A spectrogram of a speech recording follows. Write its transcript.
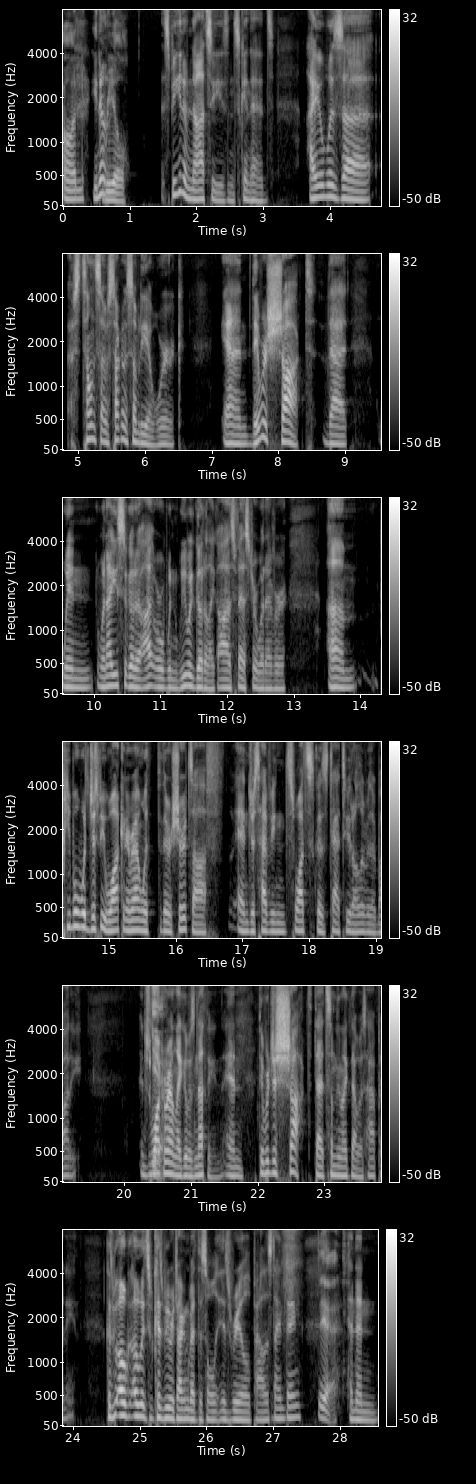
Unreal. You know, speaking of Nazis and skinheads, I was uh I was telling I was talking to somebody at work, and they were shocked that when when I used to go to or when we would go to like Ozzfest or whatever, um, people would just be walking around with their shirts off and just having swastikas tattooed all over their body, and just walking around like it was nothing, and they were just shocked that something like that was happening. Because oh oh it's because we were talking about this whole Israel Palestine thing. yeah. And then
